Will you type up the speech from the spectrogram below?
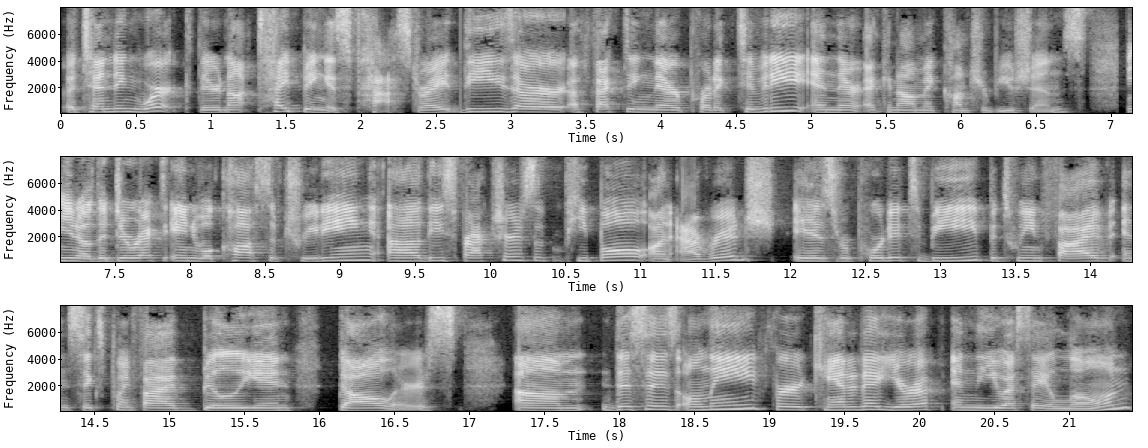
attending work. They're not typing as fast, right? These are affecting their productivity and their economic contributions. You know, the direct annual cost of treating uh, these fractures of people on average is reported to be between five and six point five billion dollars. Um, this is only for Canada, Europe, and the USA alone.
